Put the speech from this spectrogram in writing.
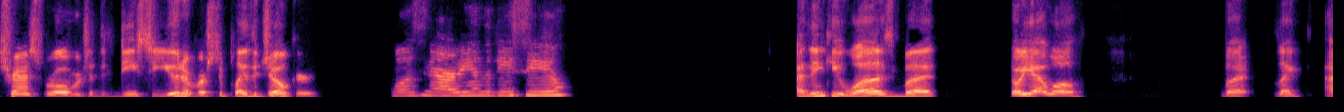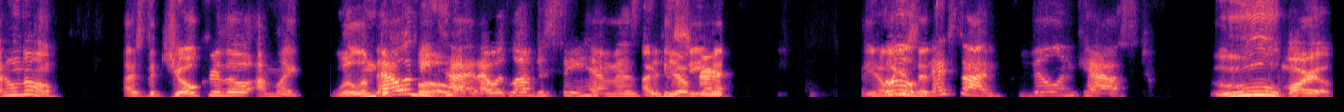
transfer over to the DC universe to play the Joker. Wasn't he already in the DCU? I think he was, but oh yeah, well, but like I don't know. As the Joker though, I'm like Willem Dafoe. That would be tight. I would love to see him as I the can see Joker. it. You know, like Ooh, I said, next time, villain cast. ooh Mario,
